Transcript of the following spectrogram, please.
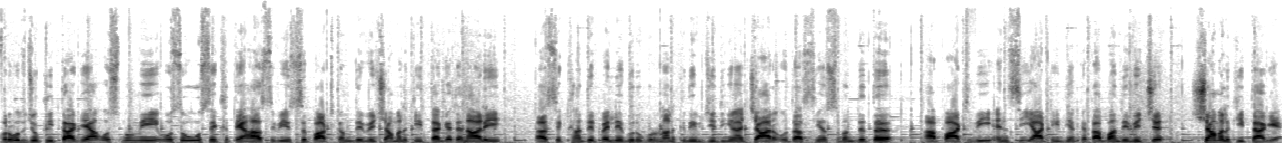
ਵਿਰੋਧ ਜੋ ਕੀਤਾ ਗਿਆ, ਉਸ ਨੂੰ ਵੀ, ਉਸ, ਉਹ ਸਿੱਖ ਇਤਿਹਾਸ ਵੀ ਇਸ ਪਾਠਕ੍ਰਮ ਦੇ ਵਿੱਚ ਸ਼ਾਮਲ ਕੀਤਾ ਗਿਆ ਤੇ ਨਾਲ ਹੀ ਸਿੱਖਾਂ ਦੇ ਪਹਿਲੇ ਗੁਰੂ ਗੁਰੂ ਨਾਨਕ ਦੇਵ ਜੀ ਦੀਆਂ ਚਾਰ ਉਦਾਸੀਆਂ ਸੰਬੰਧਿਤ ਪਾਠ ਵੀ ਐਨਸੀਈਆਰਟੀ ਦੀਆਂ ਕਿਤਾਬਾਂ ਦੇ ਵਿੱਚ ਸ਼ਾਮਲ ਕੀਤਾ ਗਿਆ।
